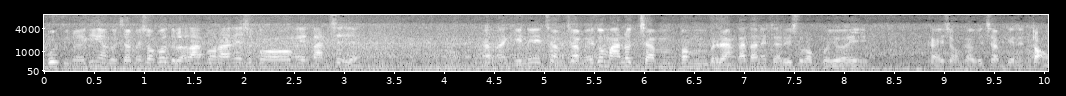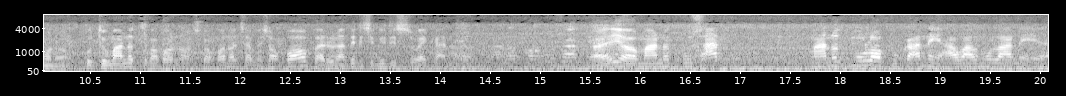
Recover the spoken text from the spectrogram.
Mbuh dina iki nganggo jame sapa delok laporannya saka ngetan sik ya. Karena gini jam-jam itu manut jam pemberangkatannya dari Surabaya e. Gak iso gawe jam kene tok ngono. Kudu manut saka kono. Saka kono jame sapa baru nanti di sini disesuaikan. Lah iya manut pusat. Manut mula bukane, awal mulane ya.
